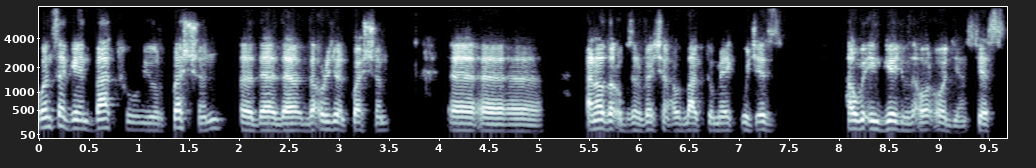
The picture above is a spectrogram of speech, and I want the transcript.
once again, back to your question, uh, the, the the original question. Uh, uh, another observation I would like to make, which is how we engage with our audience. Yes,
